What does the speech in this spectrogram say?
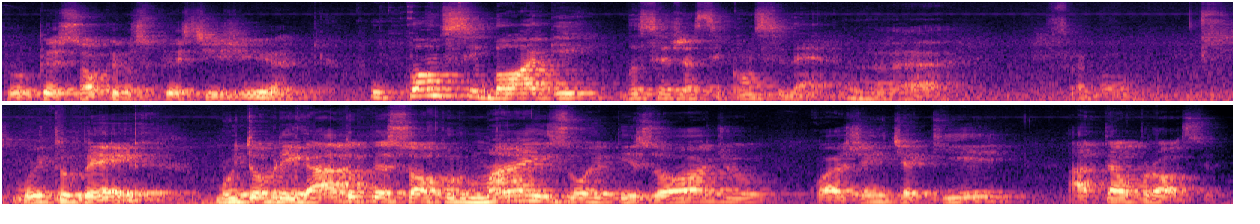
para o pessoal que nos prestigia? O quão ciborgue você já se considera? É, isso é bom. Muito bem. Muito obrigado, pessoal, por mais um episódio com a gente aqui. Até o próximo.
